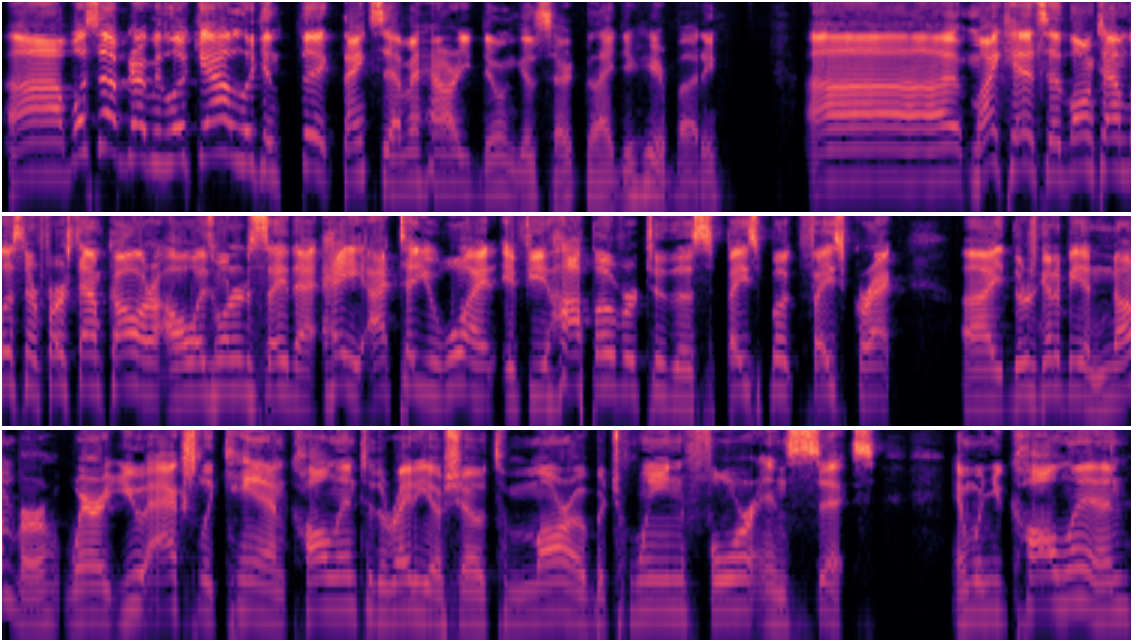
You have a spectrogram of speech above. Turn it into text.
Uh, what's up, Gravy Lookout? Looking thick. Thanks, Evan. How are you doing, good sir? Glad you're here, buddy. Uh, Mike Head said, long time listener, first time caller. I always wanted to say that. Hey, I tell you what, if you hop over to the Facebook Face Crack, uh, there's going to be a number where you actually can call into the radio show tomorrow between four and six. And when you call in,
